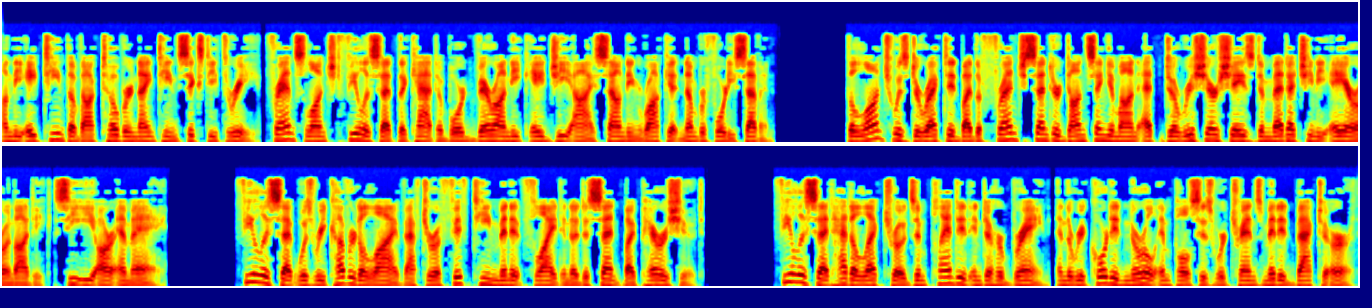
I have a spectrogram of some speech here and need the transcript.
On the 18th of October 1963, France launched Félicette the cat aboard Véronique AGI sounding rocket number 47. The launch was directed by the French Centre d'enseignement et de recherches de médecine aéronautique (CERMA). Félicette was recovered alive after a 15-minute flight and a descent by parachute. Félicette had electrodes implanted into her brain, and the recorded neural impulses were transmitted back to Earth.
